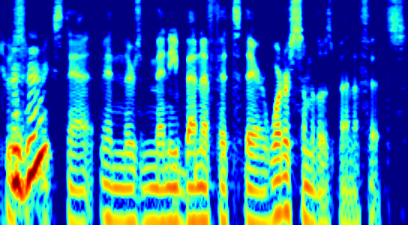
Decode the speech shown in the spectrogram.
to a mm-hmm. certain extent, and there's many benefits there. What are some of those benefits?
